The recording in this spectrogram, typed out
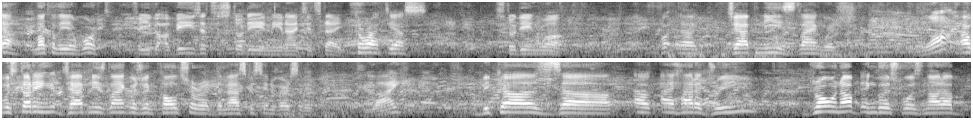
yeah, luckily it worked. So you got a visa to study in the United States. Correct. Yes. Studying what? F- uh, Japanese language. What? I was studying Japanese language and culture at Damascus University. Why? Because uh, I, I had a dream. Growing up, English was not a.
